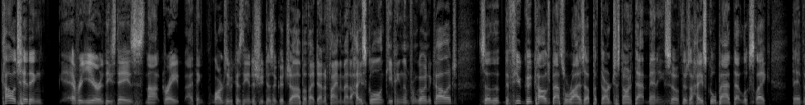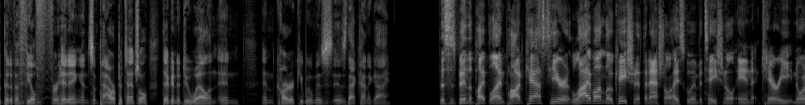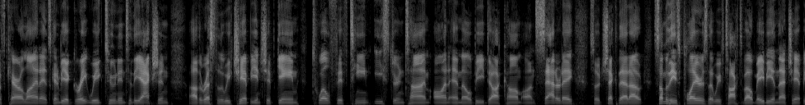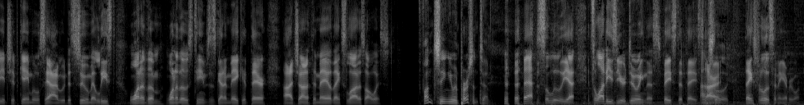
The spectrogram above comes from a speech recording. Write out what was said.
college hitting every year these days is not great. I think largely because the industry does a good job of identifying them at a high school and keeping them from going to college. So the, the few good college bats will rise up, but there aren't, just aren't that many. So if there's a high school bat that looks like they have a bit of a feel for hitting and some power potential, they're going to do well. And and and Carter Kieboom is is that kind of guy. This has been the Pipeline Podcast here live on location at the National High School Invitational in Cary, North Carolina. It's going to be a great week. Tune into the action uh, the rest of the week. Championship game, 12:15 Eastern Time on MLB.com on Saturday. So check that out. Some of these players that we've talked about, maybe in that championship game, we'll say I would assume at least one of them, one of those teams, is going to make it there. Uh, Jonathan Mayo, thanks a lot as always fun seeing you in person, Tim. Absolutely, yeah. It's a lot easier doing this face to face. Absolutely. Thanks for listening, everyone.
